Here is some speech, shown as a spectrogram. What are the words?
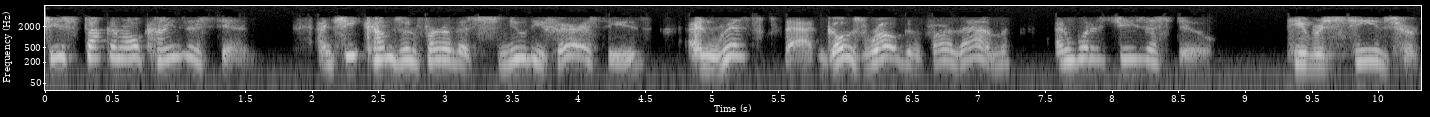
She's stuck in all kinds of sin. And she comes in front of the snooty Pharisees and risks that, goes rogue in front of them. And what does Jesus do? He receives her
